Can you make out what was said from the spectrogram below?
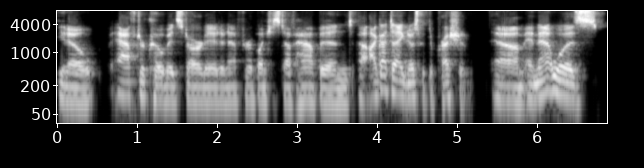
you know, after COVID started and after a bunch of stuff happened, uh, I got diagnosed with depression. Um, and that was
